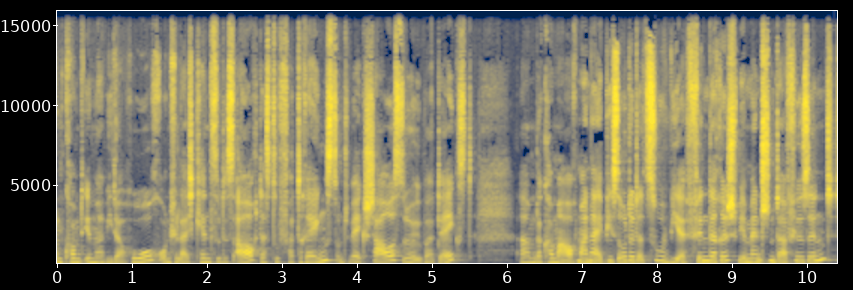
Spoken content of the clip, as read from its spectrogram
und kommt immer wieder hoch. Und vielleicht kennst du das auch, dass du verdrängst und wegschaust oder überdeckst. Ähm, da kommen wir auch mal eine Episode dazu, wie erfinderisch wir Menschen dafür sind.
